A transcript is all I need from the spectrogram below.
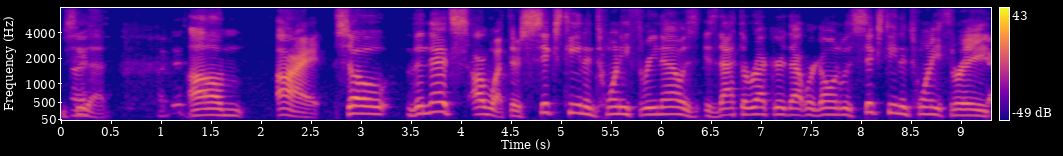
You see Nice. that? I did. Um. All right. So the Nets are what? They're 16 and 23 now. Is is that the record that we're going with? 16 and 23. Yeah.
